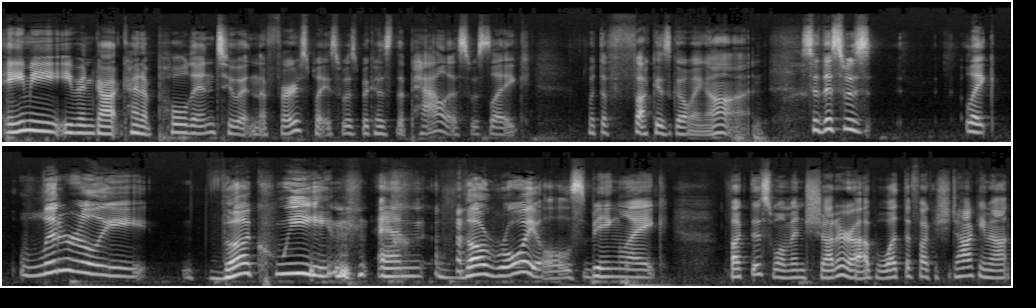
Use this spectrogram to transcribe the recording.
Amy even got kind of pulled into it in the first place was because the palace was like, what the fuck is going on? So this was like literally the queen and the royals being like, fuck this woman, shut her up. What the fuck is she talking about?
